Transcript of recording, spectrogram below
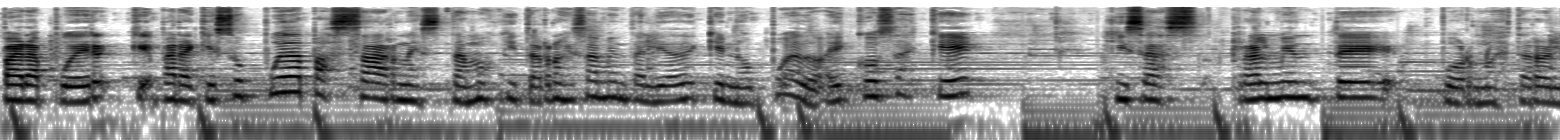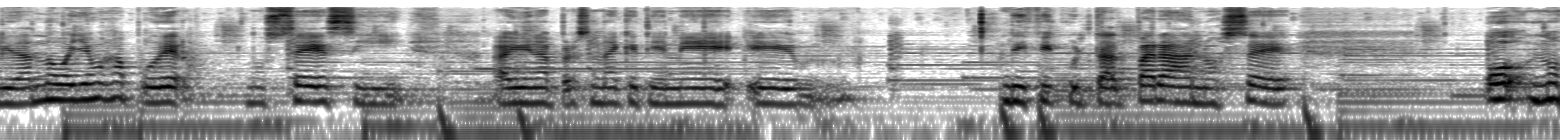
para, poder, que, para que eso pueda pasar necesitamos quitarnos esa mentalidad de que no puedo. Hay cosas que quizás realmente por nuestra realidad no vayamos a poder. No sé si hay una persona que tiene em, dificultad para, no sé, o no,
